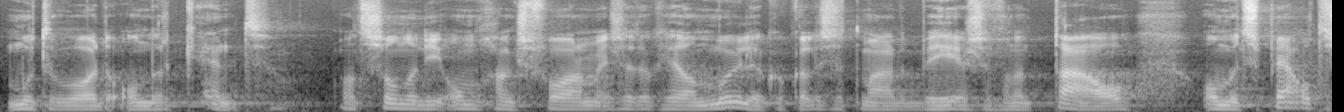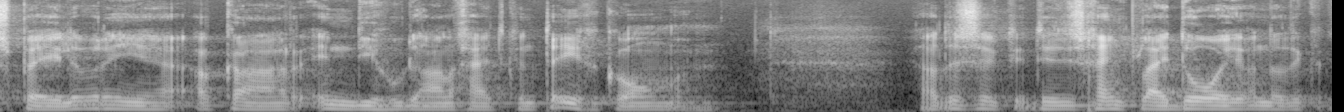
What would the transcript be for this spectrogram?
moeten worden onderkend. Want zonder die omgangsvorm is het ook heel moeilijk, ook al is het maar het beheersen van een taal, om het spel te spelen waarin je elkaar in die hoedanigheid kunt tegenkomen. Ja, dus dit is geen pleidooi omdat ik,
